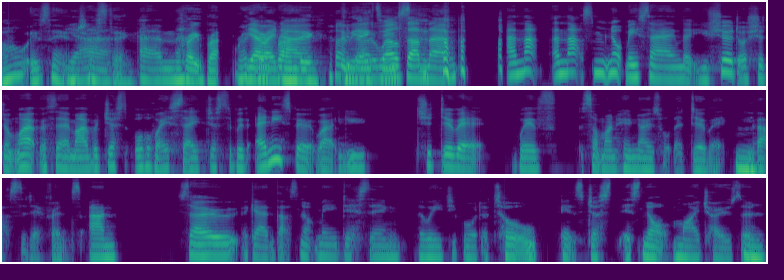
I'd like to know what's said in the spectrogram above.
oh is it Yeah. interesting um, great, bra- great, yeah, great I branding know. in I the 80s Well done, them. and that and that's not me saying that you should or shouldn't work with them. I would just always say, just with any spirit work, you should do it with someone who knows what they're doing. Mm. That's the difference. And so again, that's not me dissing the Ouija board at all. It's just it's not my chosen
